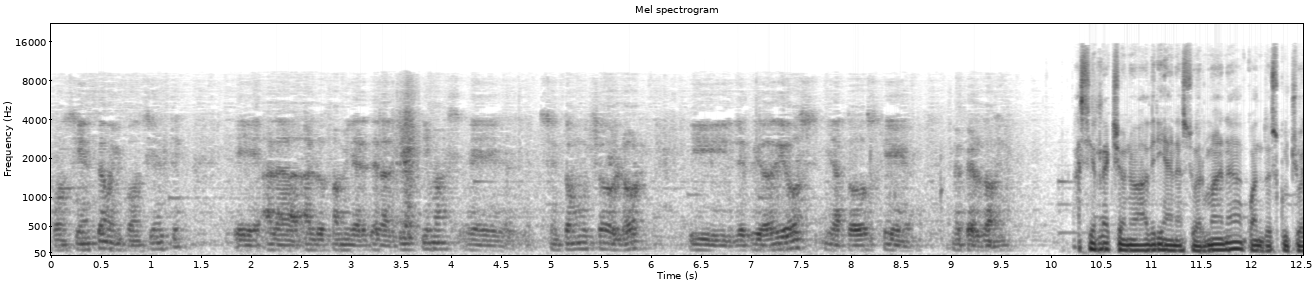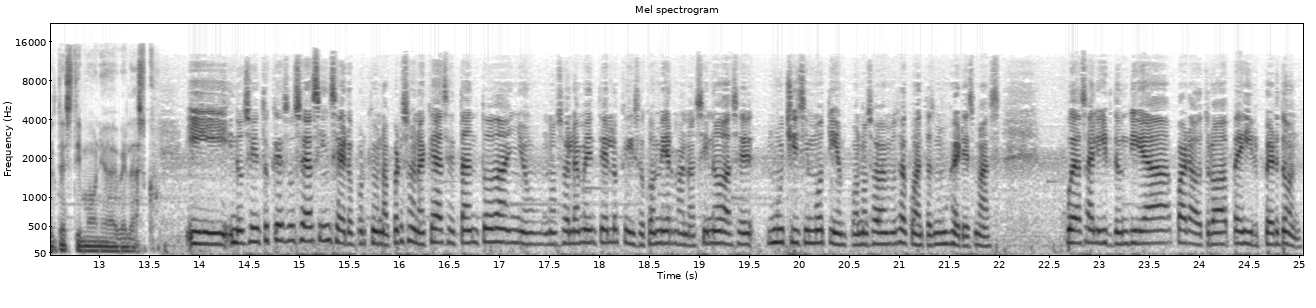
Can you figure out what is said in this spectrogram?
consciente o inconsciente, a, a, los familiares de las víctimas. siento mucho dolor y le pido a Dios y a todos que me perdonen. Así reaccionó Adriana, su hermana, cuando escuchó el testimonio de Velasco. Y no siento que eso sea sincero, porque una persona que hace tanto daño, no solamente lo que hizo con mi hermana, sino hace muchísimo tiempo, no sabemos a cuántas mujeres más, pueda salir de un día para otro a pedir perdón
